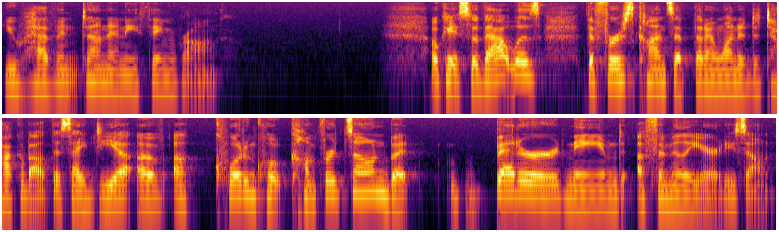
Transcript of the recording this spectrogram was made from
You haven't done anything wrong. Okay, so that was the first concept that I wanted to talk about this idea of a quote unquote comfort zone, but better named a familiarity zone.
